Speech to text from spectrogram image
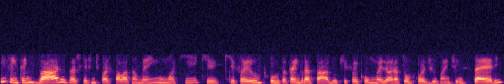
Enfim, tem vários, acho que a gente pode falar também um aqui, que, que foi um discurso até engraçado, que foi como melhor ator coadjuvante em série,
